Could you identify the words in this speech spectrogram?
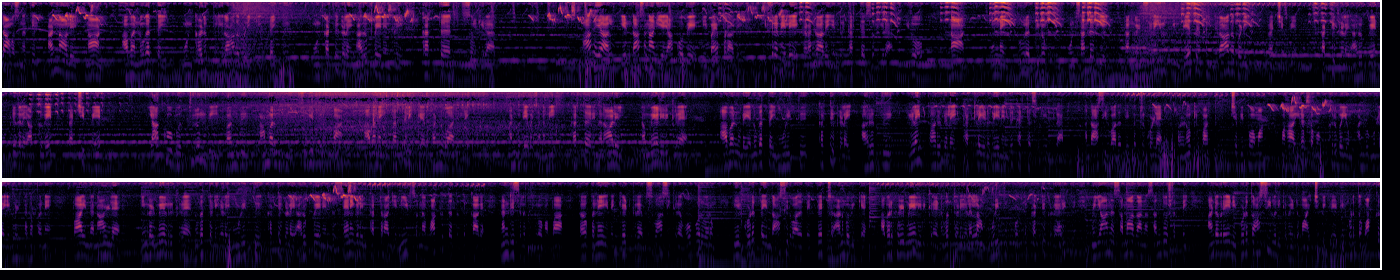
எட்டாம் வசனத்தில் அந்நாளில் நான் அவன் நுகத்தை உன் கழுத்தில் இராதபடிக்கு உடைத்து உன் கட்டுகளை அறுப்பேன் என்று கர்த்தர் சொல்கிறார். ஆகையால் என் தாசனாகிய யாக்கோபே நீ பயப்படாதே இஸ்ரவேலே கலங்காதே என்று கர்த்தர் சொல்கிறார். இதோ நான் உன்னை தூரத்திலும் உன் சந்ததியை தங்கள் சிறையிருப்பின் தேசத்தில் இராதபடி ரட்சிப்பேன். கட்டுக்களை அறுப்பேன் விடுதலை ஆக்குவேன் ரட்சிப்பேன். யாக்கோபு திரும்பி வந்து அமர்ந்து சுகித்திருப்பான். அவனை தத்தளிக்க பண்ணுவாரில்லை. அன்பு தேவ ஜனமே கர்த்தர் இந்த நாளில் நம்மேல் இருக்கிற அவனுடைய நுகத்தை முறித்து கட்டுக்களை அறுத்து இளைப்பாறுதலை கட்டளையிடுவேன் என்று கர்த்தர் சொல்லியிருக்கிறார். அந்த ஆசீர்வாதத்தை பெற்றுக்கொள்ள அவரை நோக்கி பார்த்து செபிப்போமா மகா இரக்கமும் கிருபையும் அன்பும் உள்ள எங்கள் தகப்பனே பா இந்த நாளில் எங்கள் மேல் இருக்கிற நுகத்தடிகளை முழித்து கட்டுகளை அறுப்பேன் என்று சேனைகளின் கர்த்தராகிய நீர் சொன்ன வாக்கு தத்துவத்திற்காக நன்றி செலுத்துகிறோம் அப்பா. தகப்பனே இதை கேட்கிற விசுவாசிக்கிற ஒவ்வொருவரும் நீர் கொடுத்த இந்த ஆசீர்வாதத்தை பெற்று அனுபவிக்க அவர்கள் மேல் இருக்கிற நுகத்தடிகள் எல்லாம் முறித்து போட்டு கட்டுக்களை அரித்து மெய்யான சமாதான சந்தோஷத்தை ஆண்டவரே நீ கொடுத்து ஆசீர்வதிக்க வேண்டுமா இச்சிபிக்கிறேன் நீர் கொடுத்த வாக்கு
